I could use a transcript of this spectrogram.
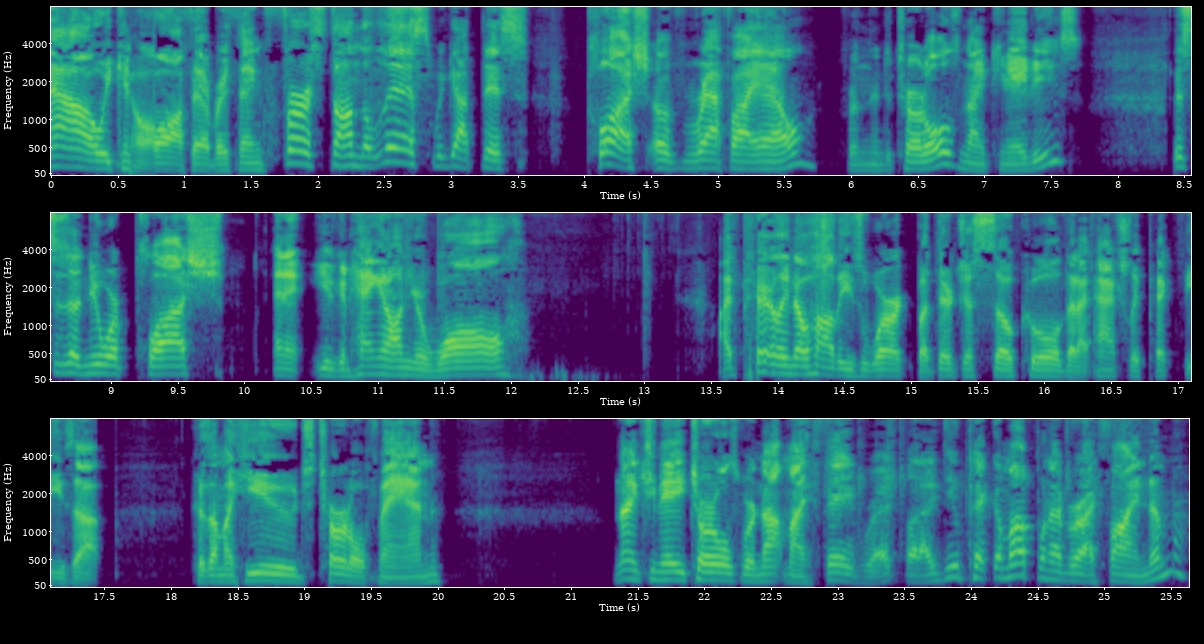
Now we can off everything. First on the list, we got this plush of Raphael from Ninja Turtles, 1980s. This is a newer plush, and it, you can hang it on your wall. I barely know how these work, but they're just so cool that I actually picked these up because I'm a huge turtle fan. 1980 turtles were not my favorite, but I do pick them up whenever I find them.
